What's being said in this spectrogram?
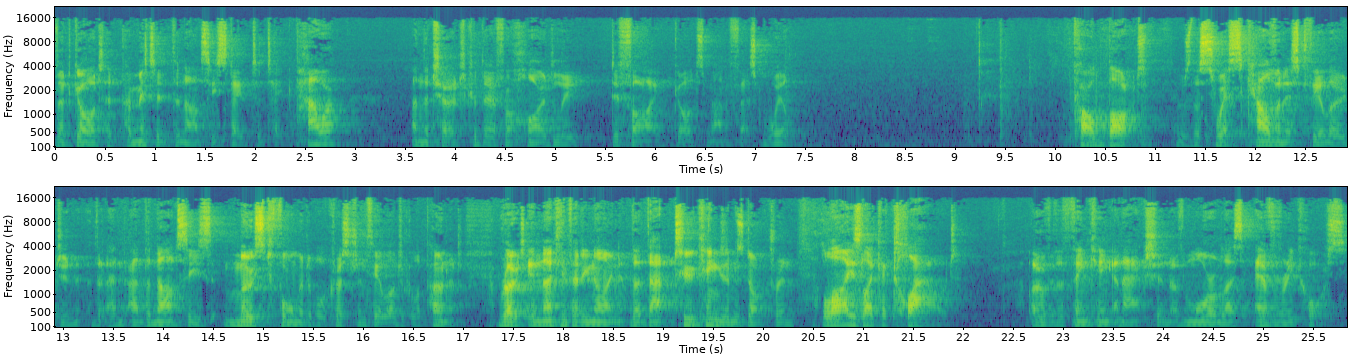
that God had permitted the Nazi state to take power, and the church could therefore hardly defy God's manifest will. Karl Barth who was the Swiss Calvinist theologian and, and the Nazis' most formidable Christian theological opponent, wrote in 1939 that that two kingdoms doctrine lies like a cloud over the thinking and action of more or less every course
